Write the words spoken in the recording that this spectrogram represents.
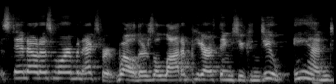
stand out as more of an expert? Well, there's a lot of PR things you can do. And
